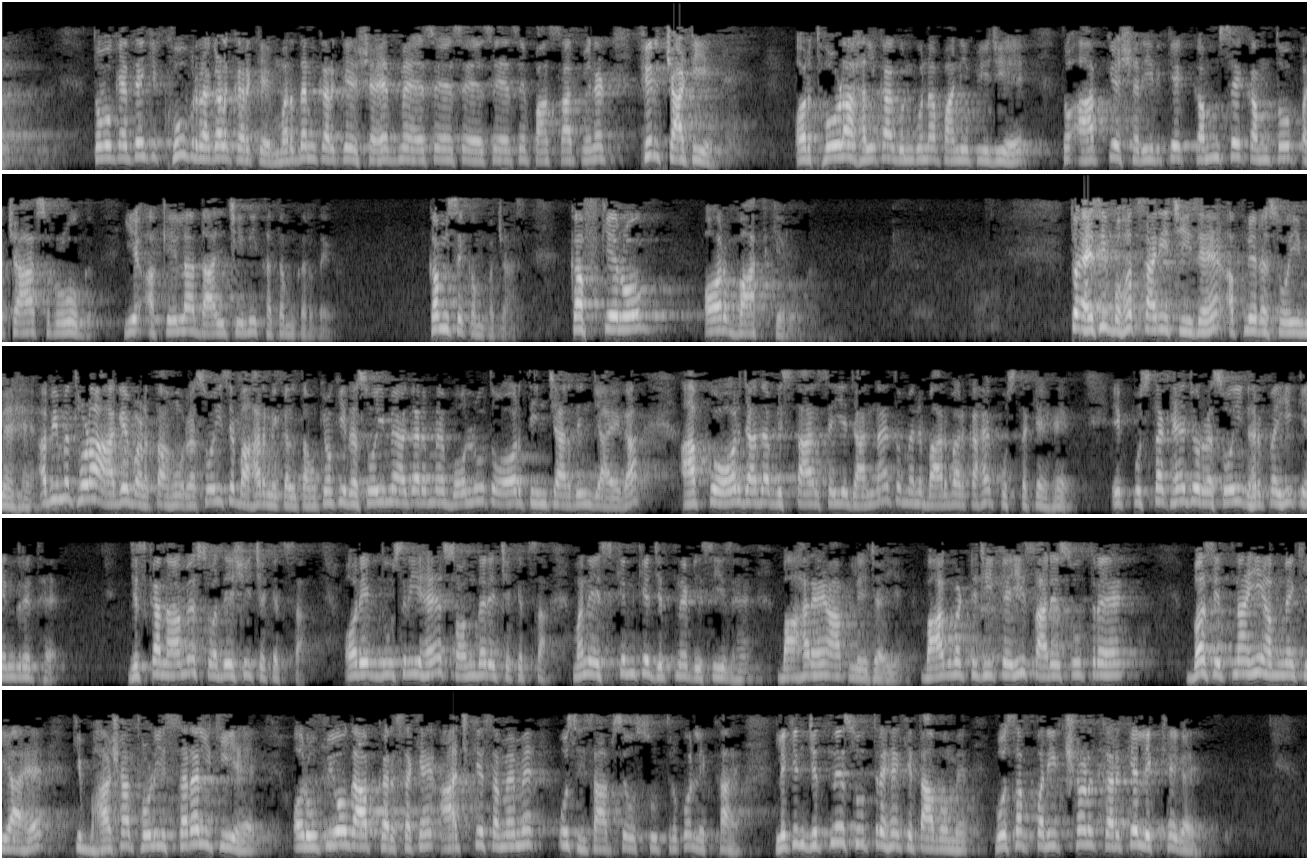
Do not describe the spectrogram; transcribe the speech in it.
तो वो कहते हैं कि खूब रगड़ करके, मर्दन करके शहद में ऐसे ऐसे ऐसे ऐसे पाँच सात मिनट फिर चाटिए और थोड़ा हल्का गुनगुना पानी पीजिए तो आपके शरीर के कम से कम तो पचास रोग, ये अकेला दालचीनी खत्म कर देगा। कम से कम पचास। कफ के रोग और वात के रोग। तो ऐसी बहुत सारी चीज़ें अपने रसोई में हैं। अभी मैं थोड़ा आगे बढ़ता हूँ, रसोई से बाहर निकलता हूँ, क्योंकि रसोई में अगर मैं बोलूँ तो और तीन चार दिन जाएगा। आपको और ज़्यादा विस्तार से ये जानना है तो मैंने बार बार कहा है पुस्तकें हैं। एक पुस्तक है जो रसोई घर पर ही केंद्रित है, जिसका नाम है स्वदेशी चिकित्सा। और एक दूसरी है सौंदर्य चिकित्सा। माने स्किन के जितने डिसीज हैं, बाहर हैं, आप ले जाइए। बागवट जी के ही सारे सूत्र हैं। बस इतना ही हमने किया है कि भाषा थोड़ी सरल की है और उपयोग आप कर सकें। आज के समय में उस हिसाब से उस सूत्र को लिखा है। लेकिन जितने सूत्र हैं किताबों में, वो सब परीक्षण करके लिखे गए।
